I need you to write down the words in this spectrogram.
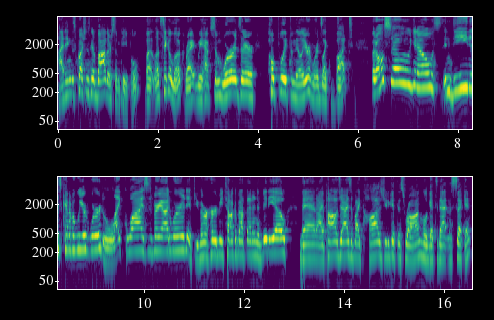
I think this question is going to bother some people, but let's take a look, right? We have some words that are hopefully familiar, words like but, but also, you know, indeed is kind of a weird word. Likewise is a very odd word. If you've ever heard me talk about that in a video, then I apologize if I caused you to get this wrong. We'll get to that in a second.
